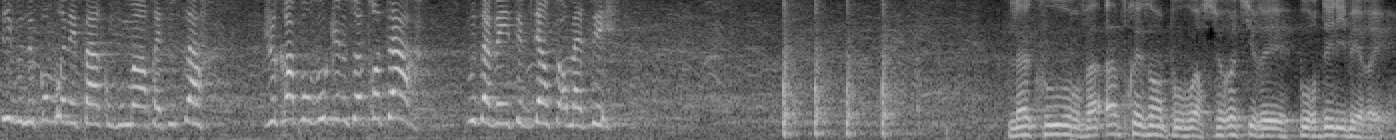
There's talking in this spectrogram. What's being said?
Si vous ne comprenez pas qu'on vous ment après tout ça, je crains pour vous qu'il ne soit trop tard. Vous avez été bien formaté. La Cour va à présent pouvoir se retirer pour délibérer.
